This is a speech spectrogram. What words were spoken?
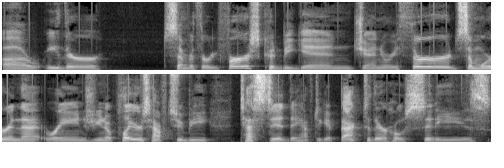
uh, either December 31st, could begin January 3rd, somewhere in that range. You know, players have to be tested, they have to get back to their host cities.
